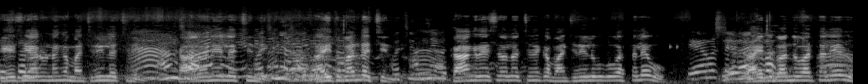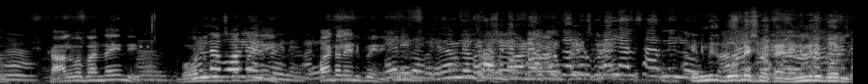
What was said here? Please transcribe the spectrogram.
కేసీఆర్ ఉండగా మంచినీళ్ళు వచ్చినాయి. కాలువ నీళ్ళు వచ్చింది. రైతు బంధు వచ్చింది. కాంగ్రెస్ వాళ్ళు వచ్చినాక మంచినీళ్ళు వస్తలేవు. రైతు బంధు పడతలేదు. కాలువ బంద్ అయింది. బోర్లు పంటలు ఎండిపోయినాయి. ఎనిమిది బోర్లు వేసిన ఒక ఆయన ఎనిమిది బోర్లు.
